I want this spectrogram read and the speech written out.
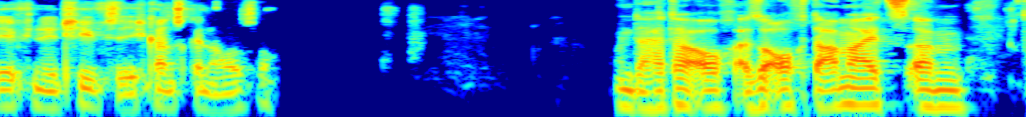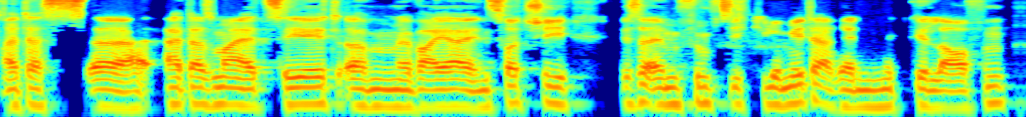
Definitiv sehe ich ganz genauso. Und da hat er auch, also auch damals ähm, hat das, äh, hat das mal erzählt. Ähm, er war ja in Sochi, ist er im 50-Kilometer-Rennen mitgelaufen.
